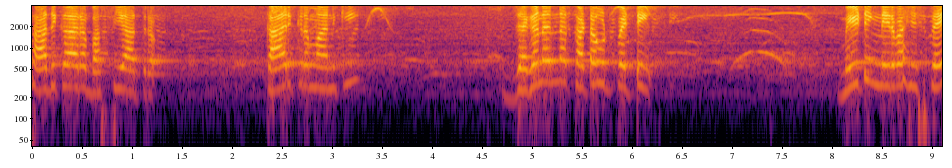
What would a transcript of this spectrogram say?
సాధికార బస్ యాత్ర కార్యక్రమానికి జగనన్న కటౌట్ పెట్టి మీటింగ్ నిర్వహిస్తే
